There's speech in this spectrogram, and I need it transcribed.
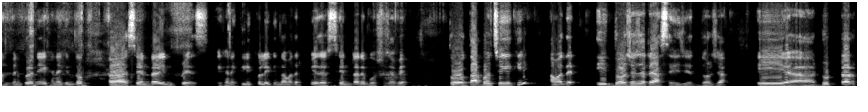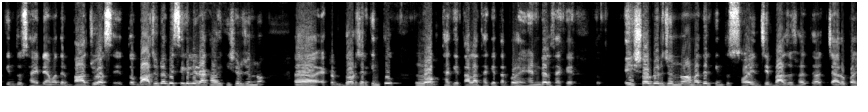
আনপিন করে নিয়ে এখানে কিন্তু সেন্টার ইন প্রেস এখানে ক্লিক করলে কিন্তু আমাদের সেন্টারে বসে যাবে। তো তারপর হচ্ছে কি কি? আমাদের এই দরজা যেটা আছে, এই যে দরজা, এই ডোরটার কিন্তু সাইডে আমাদের বাজু আছে। তো বাজুটা বেসিক্যালি রাখা হয় কিসের জন্য? একটা দরজার কিন্তু লক থাকে, তালা থাকে, তারপর হ্যান্ডেল থাকে। তো এইসবের জন্য আমাদের কিন্তু ছয় ইঞ্চি বাজু সাজাতে হয় চারোপাশ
